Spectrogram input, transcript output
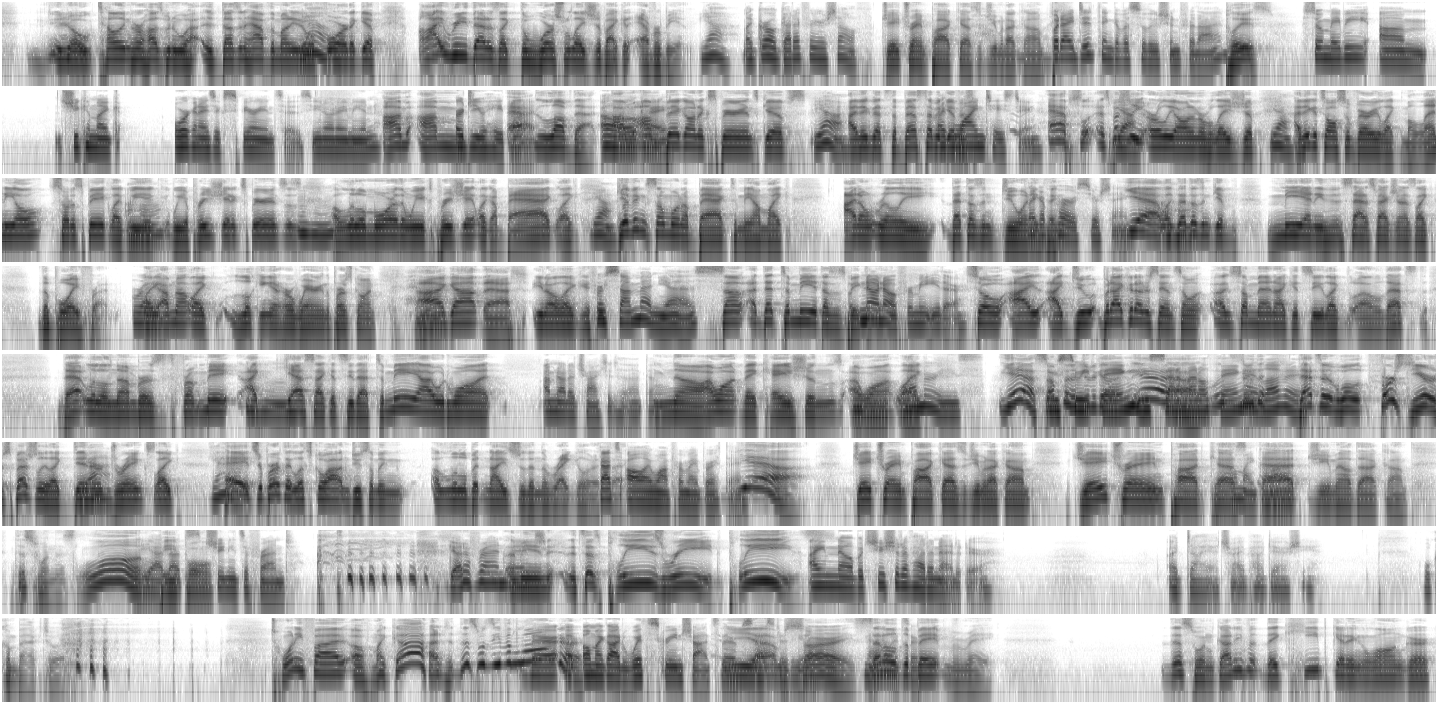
you know telling her husband who ha- doesn't have the money to Yeah. afford a gift I read that as like the worst relationship I could ever be in yeah. Like, girl, get it for yourself. jtrainpodcast at gmail.com But I did think of a solution for that. please So maybe um, she can like organize experiences. You know what I mean? I'm I'm Or do you hate that? I love that. Oh, I'm, I'm big on experience gifts. Yeah. I think that's the best type of gift. wine tasting. Absolutely, especially Yeah. early on in a relationship. Yeah. I think it's also very like millennial, so to speak. Like we Uh-huh. we appreciate experiences a little more than we appreciate like a bag. Like Mm-hmm. Yeah. giving someone a bag to me, I'm like, I don't really. That doesn't do anything. Like a purse, you're saying. Yeah, like that Uh-huh. doesn't give me any satisfaction as like the boyfriend. Right. Like I'm not like looking at her wearing the purse, going, "I got that." You know, like For some men, yes. some uh, that to me it doesn't speak. No, to me. no, for me either. So I I do, but I could understand some uh, some men. I could see like, well, that's that little numbers from me. I Mm-hmm. guess I could see that. To me, I would want I'm not attracted to that though. no. I want vacations. I want like Memories. yeah, something to sweet do together. thing, you Yeah, sentimental let's thing. do I that. love it. That's a well, first year especially like dinner, Yeah. drinks, like Yeah. Hey, it's your birthday. Let's go out and do something a little bit nicer than the regular. That's thing. all I want for my birthday. Yeah. JTrain Podcast at gmail.com. JTrain Podcast Oh my God. at gmail.com. This one is long, Yeah, people. that's she needs a friend. Get a friend. I mean, it says please read. Please. I know, but she should have had an editor. A diatribe. How dare she? We'll come back to it. 25. Oh my God. This one's even longer. They're, uh, oh my god, with screenshots. They're yeah, obsessed I'm with you. sorry. Settle okay. debate for me. This one got even. They keep getting longer.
